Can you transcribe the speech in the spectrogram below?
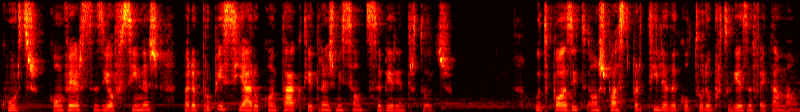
cursos, conversas e oficinas para propiciar o contacto e a transmissão de saber entre todos. O depósito é um espaço de partilha da cultura portuguesa feita à mão,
